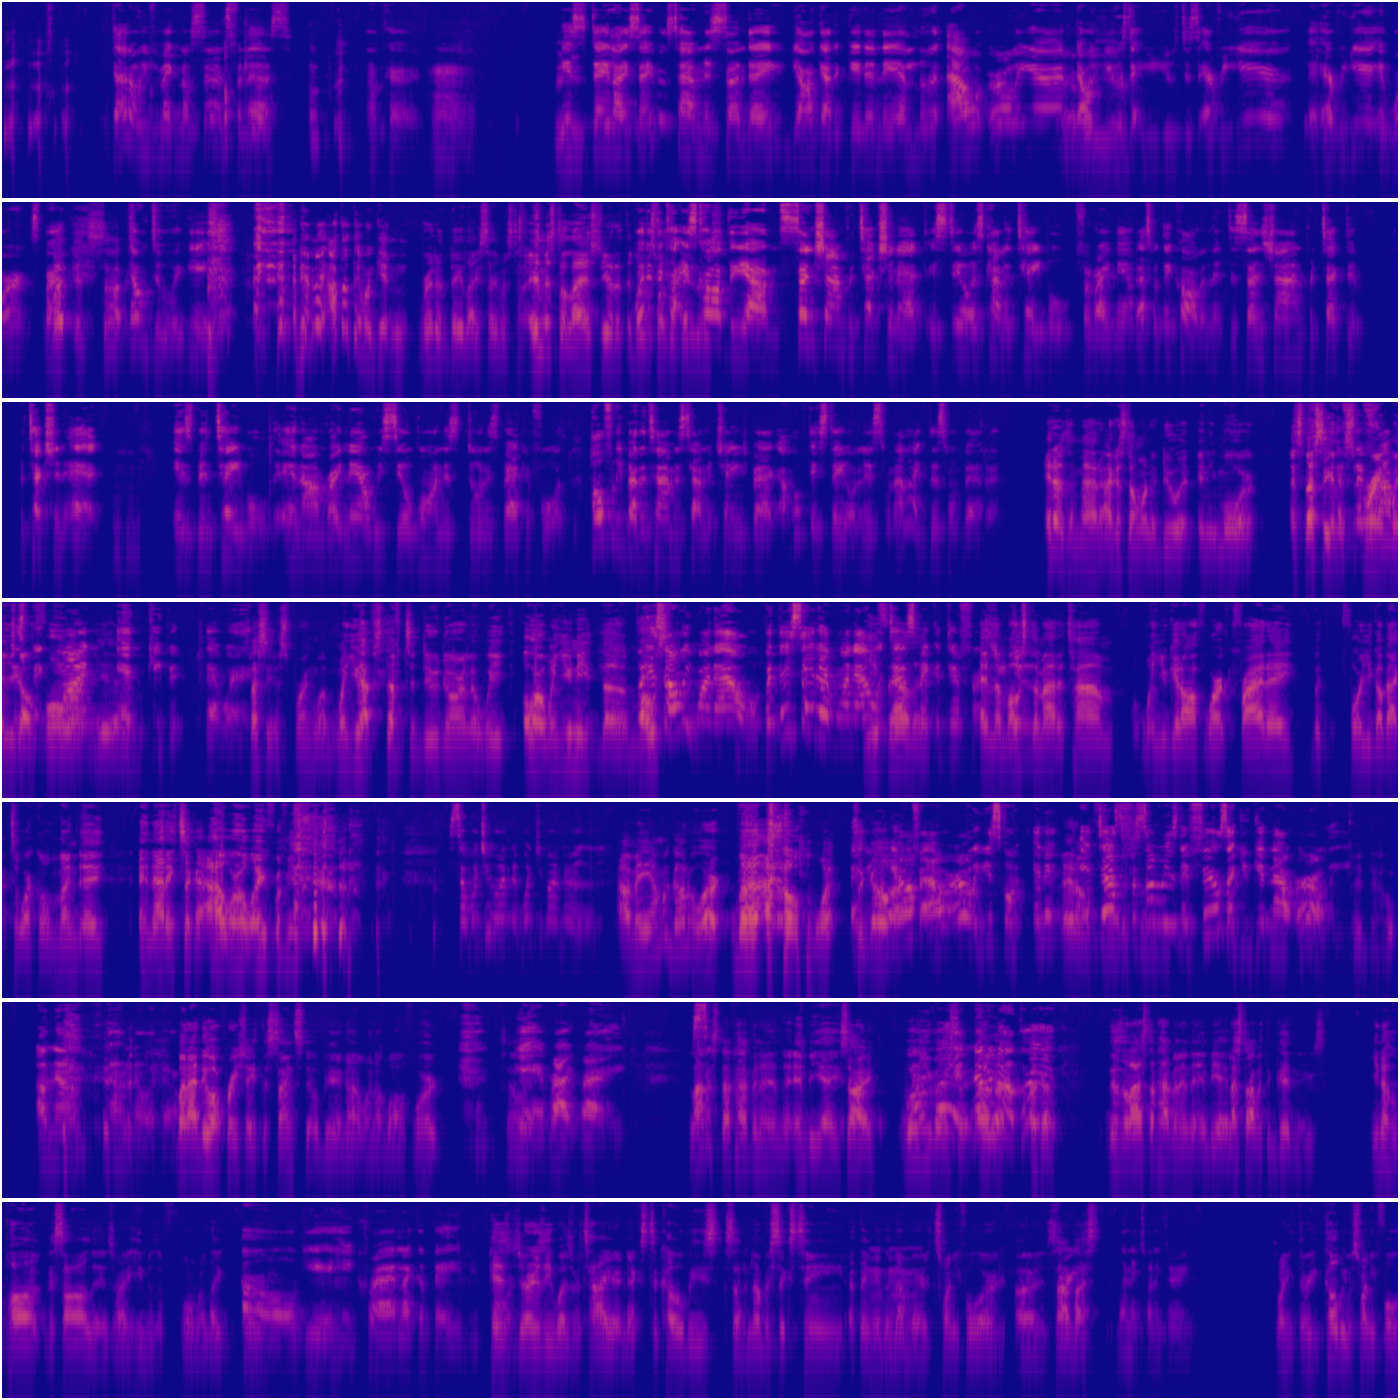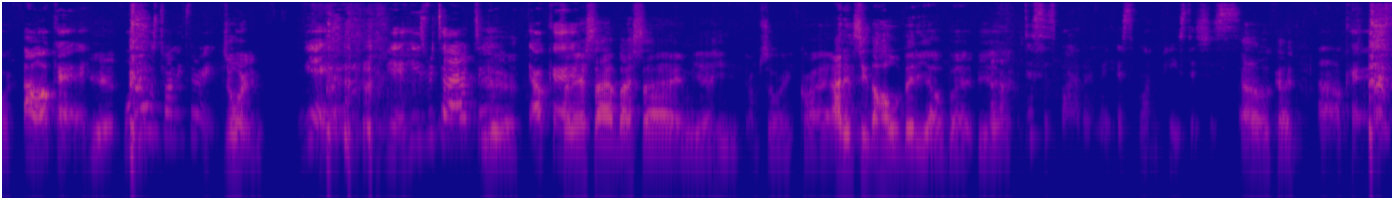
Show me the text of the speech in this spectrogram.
That don't even make no sense, Okay. finesse. Okay. Okay. Mm. Then It's daylight savings time this Sunday. Y'all got to get in there a little hour earlier. Don't year. use that. You use this every year. Every year it works, but, but it sucks. don't do it. Yeah. I didn't. I thought they were getting rid of daylight savings time. Isn't this the last year that they what is it called? It's this? called the um, Sunshine Protection Act. It's still it's kind of tabled for right now. That's what they're calling it. The Sunshine Protective Protection Act. Mhm. Has been tabled, and um, right now we still going this doing this back and forth. Hopefully, by the time it's time to change back, I hope they stay on this one. I like this one better. It doesn't matter. I just don't want to do it anymore especially in the, flip spring flop, when you go forward. Yeah. and keep it that way. Especially the spring one when you have stuff to do during the week, or when you need the but most it's only one hour. But they say that one hour does it. make a difference. and the You most do- amount of time when you get off work Friday, before you go back to work on Monday, and now they took an hour away from you. So what you gonna do- what you gonna do? I mean, I'm gonna go to work, but I don't want And to you go. get out. off an hour early. You just gonna and it, It it does for so- some reason it feels like you're getting out early. It don't. Oh no, oh no, it don't. But I do appreciate the sun still being out when I'm off work. So yeah, right, right. a lot of stuff happening in the NBA. Sorry, what were Oh, you go gonna say? No, no, oh, okay. no, go okay. ahead. There's a lot of stuff happening in the NBA. Let's start with the good news. You know who Paul Gasol is, right? He was a former Laker. Oh yeah, he cried like a baby. His jersey was retired next to Kobe's, so the number 16, I think, and the Mhm. number 24 are side by When in twenty three? 23. Kobe was 24. Oh, okay. Yeah. Well, who was twenty three? Jordan. Yeah, yeah, he's retired too. Yeah. Okay. So they're side by side, and yeah, he. I'm sure he cried. I didn't see the whole video, but yeah. Oh, this is bothering me. It's one piece that's just. Oh, okay. Oh, okay.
